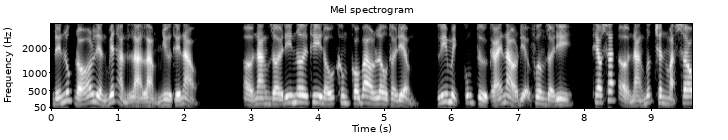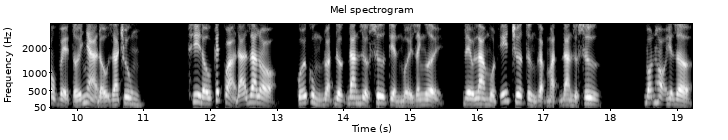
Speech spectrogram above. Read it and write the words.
đến lúc đó liền biết hẳn là làm như thế nào. Ở nàng rời đi nơi thi đấu không có bao lâu thời điểm, ly mịch cũng từ cái nào địa phương rời đi, theo sát ở nàng bước chân mặt sau về tới nhà đấu giá chung. Thi đấu kết quả đã ra lò, cuối cùng đoạt được đan dược sư tiền 10 danh người, đều là một ít chưa từng gặp mặt đan dược sư. Bọn họ hiện giờ,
